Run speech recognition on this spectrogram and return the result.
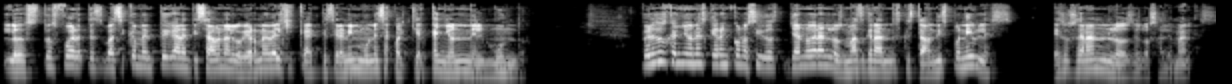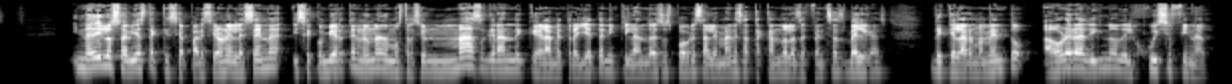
los dos fuertes básicamente garantizaban al gobierno de Bélgica que serían inmunes a cualquier cañón en el mundo. Pero esos cañones que eran conocidos ya no eran los más grandes que estaban disponibles. Esos eran los de los alemanes. Y nadie lo sabía hasta que se aparecieron en la escena y se convierten en una demostración más grande que la metralleta aniquilando a esos pobres alemanes atacando las defensas belgas de que el armamento ahora era digno del juicio final.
